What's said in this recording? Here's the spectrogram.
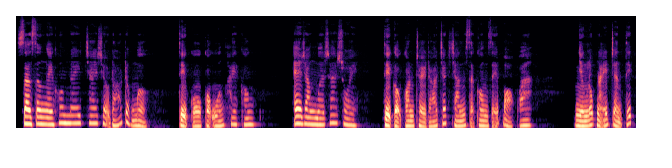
Giả giờ ngày hôm nay chai rượu đó được mở, thì cô có uống hay không? E rằng mở ra rồi, thì cậu con trời đó chắc chắn sẽ không dễ bỏ qua. Nhưng lúc nãy Trần Thích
